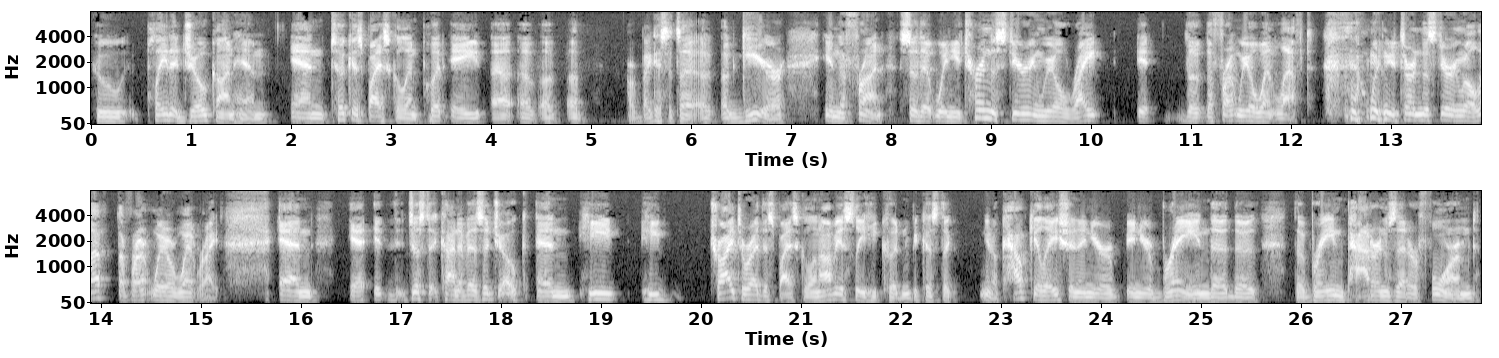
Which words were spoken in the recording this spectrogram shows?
who played a joke on him and took his bicycle and put a, a, a, a or I guess it's a, a, gear in the front, so that when you turn the steering wheel right, it the, the front wheel went left. when you turn the steering wheel left, the front wheel went right, and it, it just kind of as a joke. And he he tried to ride this bicycle, and obviously he couldn't because the you know calculation in your in your brain, the the the brain patterns that are formed.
